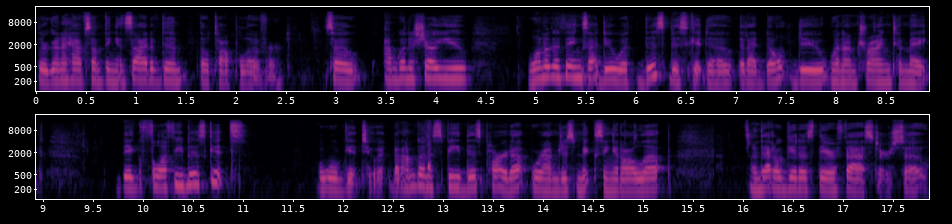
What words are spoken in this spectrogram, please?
they're going to have something inside of them, they'll topple over. So I'm going to show you one of the things I do with this biscuit dough that I don't do when I'm trying to make big fluffy biscuits. We'll get to it, but I'm going to speed this part up where I'm just mixing it all up and that'll get us there faster. So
